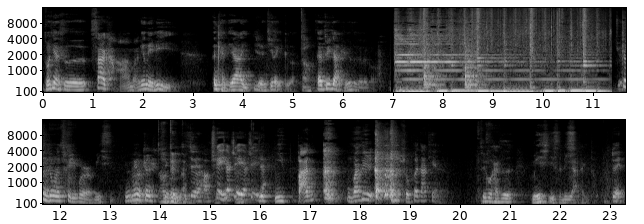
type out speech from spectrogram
昨天是萨卡、马丁内利、恩凯迪亚一人进了一个，啊，但最佳肯定是厄德高。正宗的吹一波梅西，因为没有正式啊对对。对，好吹一下，吹一下，吹一下。你把姆巴佩手破大天，最后还是梅西是力压他一头，对，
